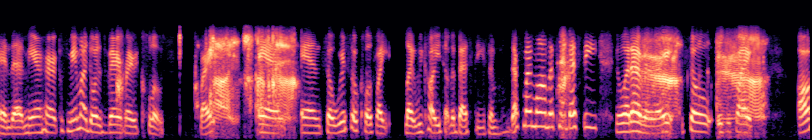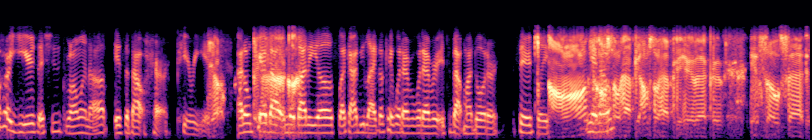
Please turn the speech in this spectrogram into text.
and that me and her, because me and my daughter is very very close, right? And and so we're so close. Like like we call each other besties, and that's my mom, that's my bestie, and whatever, right? So it's just like. All her years that she's growing up is about her. Period. Yeah. I don't care about nobody else. Like I'd be like, okay, whatever, whatever. It's about my daughter. Seriously. Aw, You I'm so happy. I'm so happy to hear that because it's so sad to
